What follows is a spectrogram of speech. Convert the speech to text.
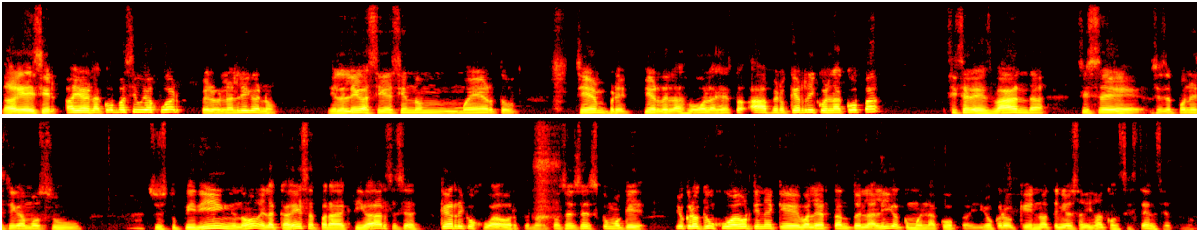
Voy a decir, ay, en la Copa sí voy a jugar, pero en la liga no. Y en la liga sigue siendo un muerto, siempre, pierde las bolas, esto. Ah, pero qué rico en la Copa, si se desbanda, si se, si se pone, digamos, su, su estupidín, ¿no? En la cabeza para activarse, o sea, qué rico jugador, pero, ¿no? Entonces es como que yo creo que un jugador tiene que valer tanto en la liga como en la Copa, y yo creo que no ha tenido esa misma consistencia, ¿no?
